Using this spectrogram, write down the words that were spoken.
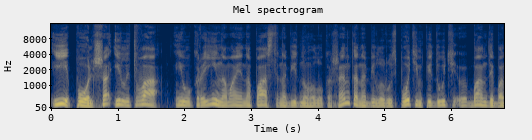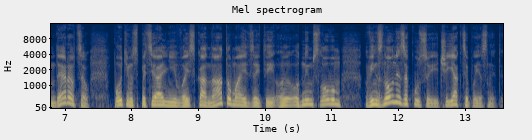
і Польща, і Литва. І Україна має напасти на бідного Лукашенка на Білорусь. Потім підуть е, банди бандеровців, потім спеціальні війська НАТО мають зайти. Одним словом, він знов не закусує, чи як це пояснити?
